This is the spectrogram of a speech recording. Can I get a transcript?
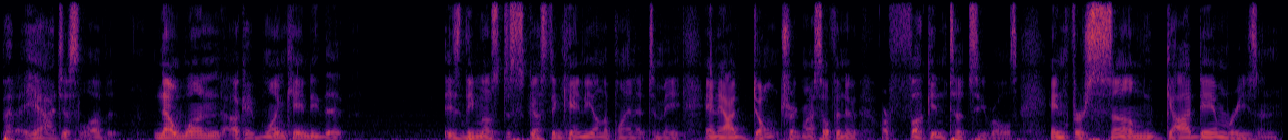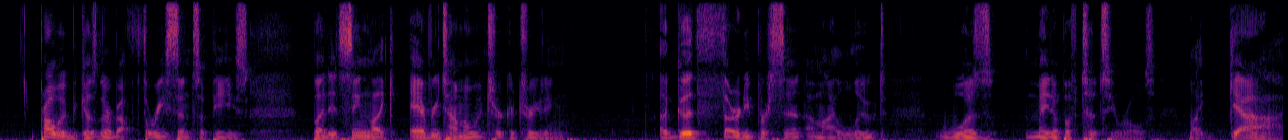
But uh, yeah, I just love it. Now, one okay, one candy that is the most disgusting candy on the planet to me, and I don't trick myself into it, are fucking Tootsie Rolls. And for some goddamn reason, probably because they're about three cents a piece, but it seemed like every time I went trick or treating, a good 30% of my loot was made up of Tootsie Rolls. Like, God,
